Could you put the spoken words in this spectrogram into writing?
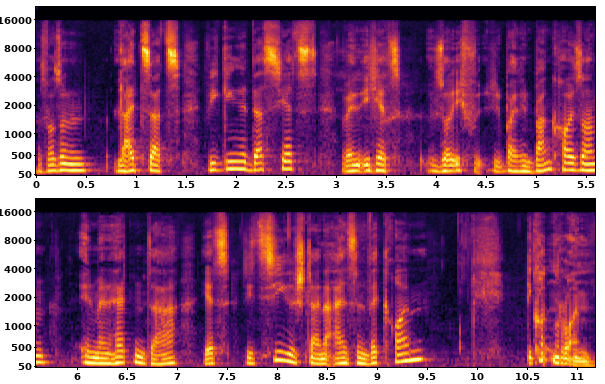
Das war so ein Leitsatz. Wie ginge das jetzt, wenn ich jetzt, soll ich bei den Bankhäusern in Manhattan da jetzt die Ziegelsteine einzeln wegräumen? Die konnten räumen.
